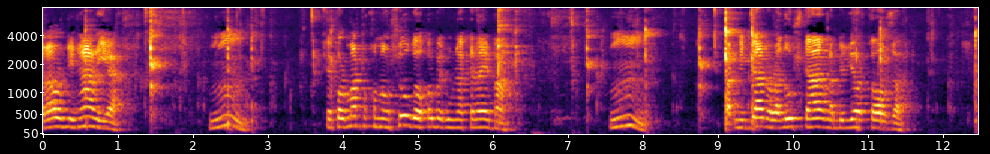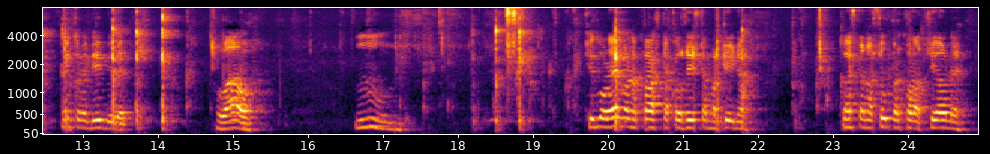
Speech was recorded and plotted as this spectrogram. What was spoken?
straordinaria mm. si è formato come un sugo come una crema mm. parmigiano la gusta la miglior cosa incredibile wow mm. ci voleva una pasta così stamattina questa è una super colazione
